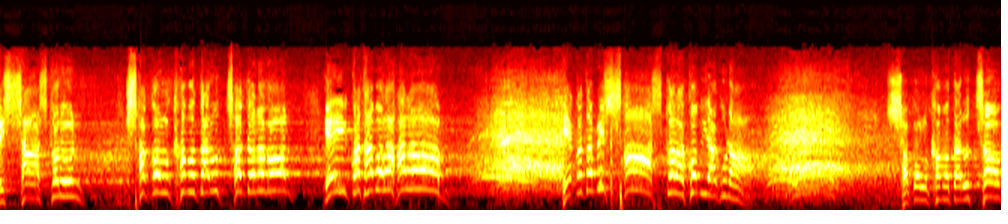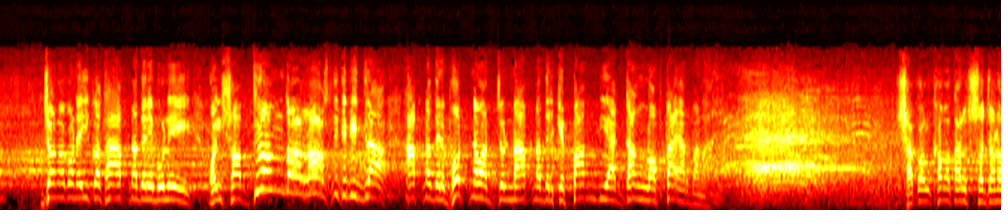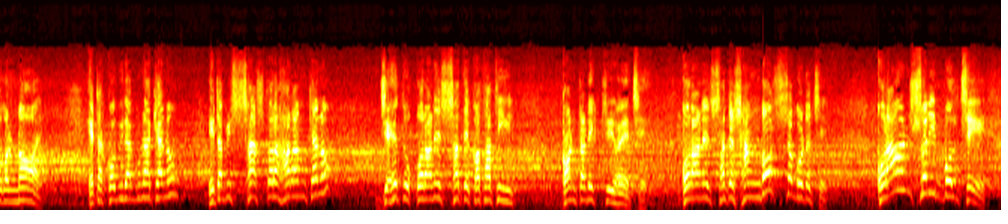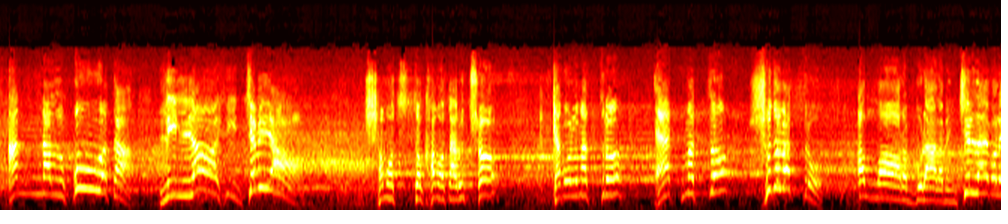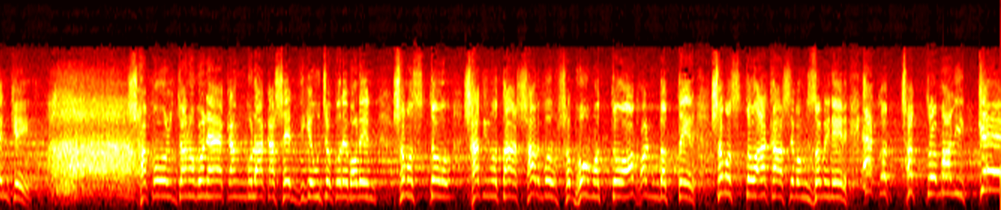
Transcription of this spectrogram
বিশ্বাস করুন, সকল ক্ষমতার উৎস জনগণ, এই কথা বলা হারাম। এ কথা বিশ্বাস করা কবিরা গুণা। সকল ক্ষমতার উৎসব জনগণ এই কথা আপনাদের বলে, ওই সব দুরন্দর রাজনীতিবিদরা আপনাদের ভোট নেওয়ার জন্য আপনাদেরকে পাম দিয়া ডানলপ টায়ার বানায়। সকল ক্ষমতার উৎস জনগণ নয়। এটা কবিরা গুণা কেন? এটা বিশ্বাস করা হারাম কেন? যেহেতু কোরআনের সাথে কথাটি কন্ট্রাডিক্টরি হয়েছে, কোরআনের সাথে সংঘর্ষ ঘটেছে, কোরআন শরীফ বলছে, আন্নাল সমস্ত ক্ষমতার উৎস কেবলমাত্র, একমাত্র, শুধুমাত্র আল্লাহ রব্বুল আলামিন। চিল্লায় বলেন কে? সকল জনগণ এক আঙ্গুল আকাশের দিকে উঁচু করে বলেন, সমস্ত স্বাধীনতা, সার্বভৌমত্ব, অখণ্ডত্বের সমস্ত আকাশ এবং জমিনের একচ্ছত্র মালিক কে?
